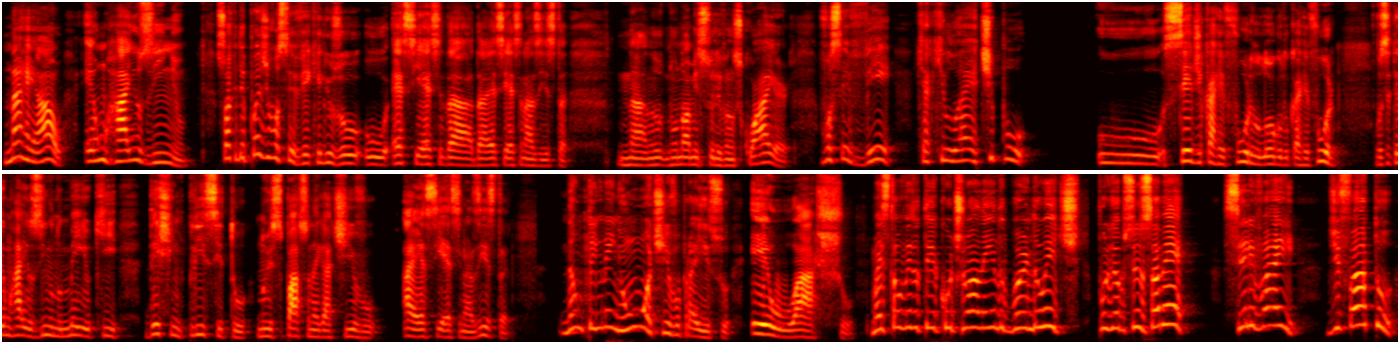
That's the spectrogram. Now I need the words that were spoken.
na real é um raiozinho. Só que depois de você ver que ele usou o SS da, da SS nazista na, no, no nome Sullivan Squire, você vê que aquilo lá é tipo o C de Carrefour, no logo do Carrefour, você tem um raiozinho no meio que deixa implícito no espaço negativo a SS nazista? Não tem nenhum motivo para isso, eu acho. Mas talvez eu tenha que continuar lendo Burn the Witch, porque eu preciso saber se ele vai, de fato,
